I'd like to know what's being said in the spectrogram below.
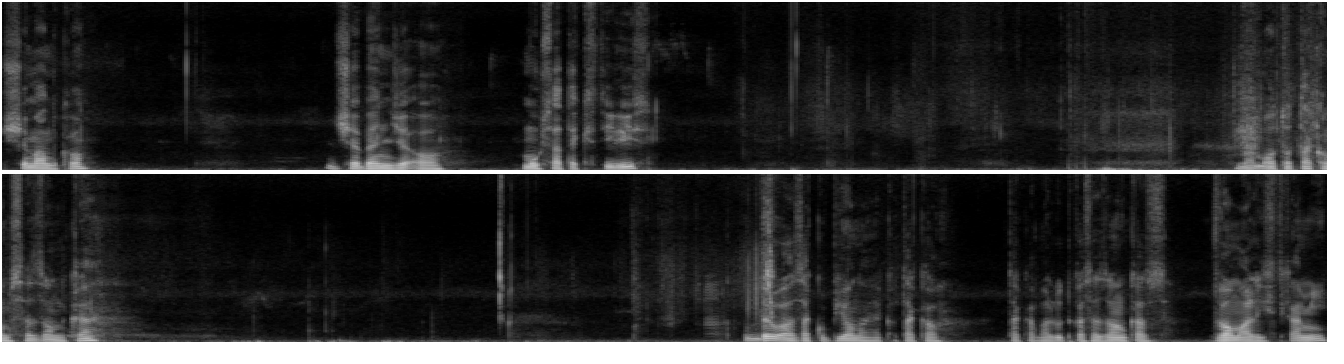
Siemanko. Dzisiaj będzie o Musa Textilis. Mam oto taką sadzonkę. Była zakupiona jako taka, taka malutka sadzonka z dwoma listkami.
